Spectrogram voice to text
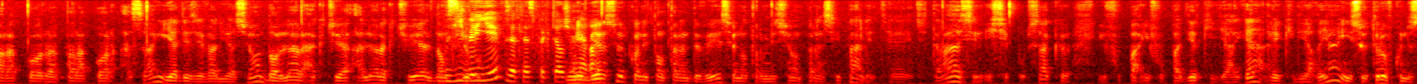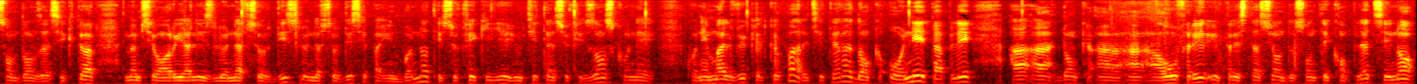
par rapport, par rapport à ça, il y a des évaluations dans l'heure actuelle, à l'heure actuelle. donc Vous y je- veillez, vous êtes l'inspecteur Mais général. bien sûr qu'on est en train de veiller, c'est notre mission principale, et- etc. Et c'est- pour ça qu'il ne faut pas, il faut pas dire qu'il n'y a rien et qu'il n'y a rien. Il se trouve que nous sommes dans un secteur, même si on réalise le 9 sur 10, le 9 sur 10, ce n'est pas une bonne note. Il se fait qu'il y ait une petite insuffisance, qu'on ait mal vu quelque part, etc. Donc on est appelé à, à- donc, à, à- à offrir une prestation de santé complète, sinon,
